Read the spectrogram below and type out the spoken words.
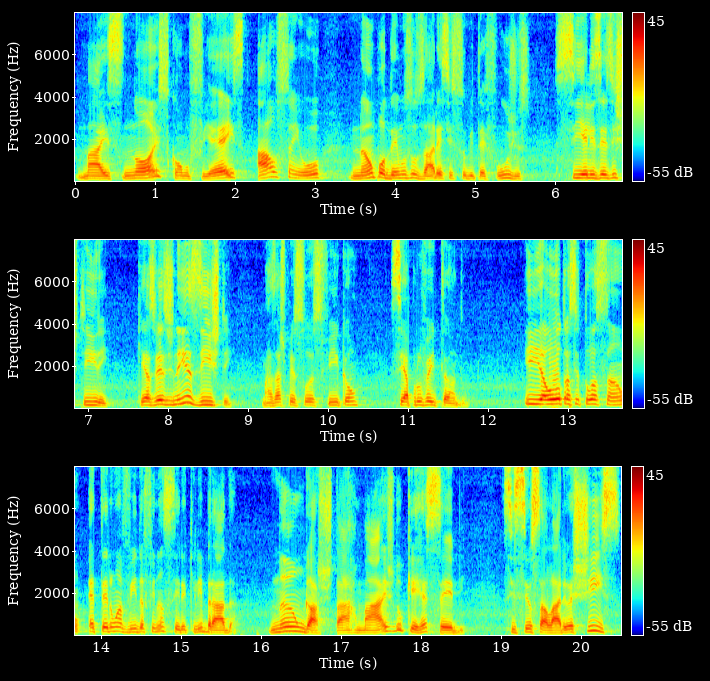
Mas nós, como fiéis ao Senhor, não podemos usar esses subterfúgios se eles existirem, que às vezes nem existem, mas as pessoas ficam se aproveitando. E a outra situação é ter uma vida financeira equilibrada, não gastar mais do que recebe. Se seu salário é X,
